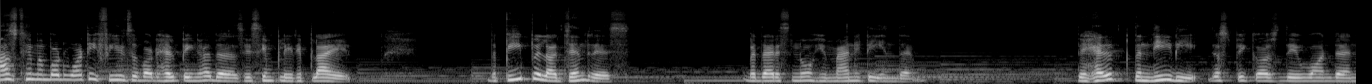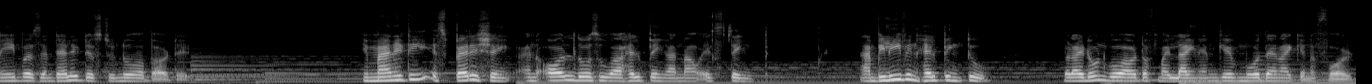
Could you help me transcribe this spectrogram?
asked him about what he feels about helping others, he simply replied, The people are generous, but there is no humanity in them. They help the needy just because they want their neighbors and relatives to know about it. Humanity is perishing, and all those who are helping are now extinct. I believe in helping too, but I don't go out of my line and give more than I can afford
